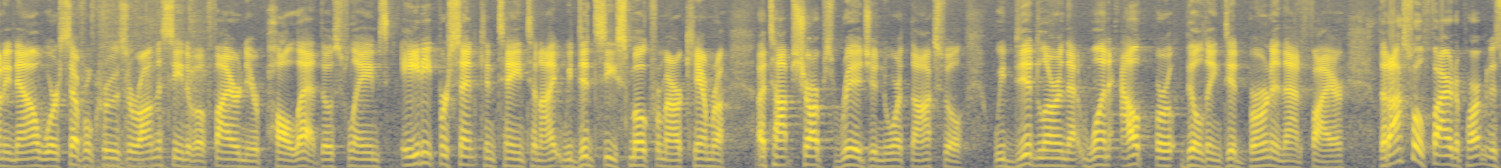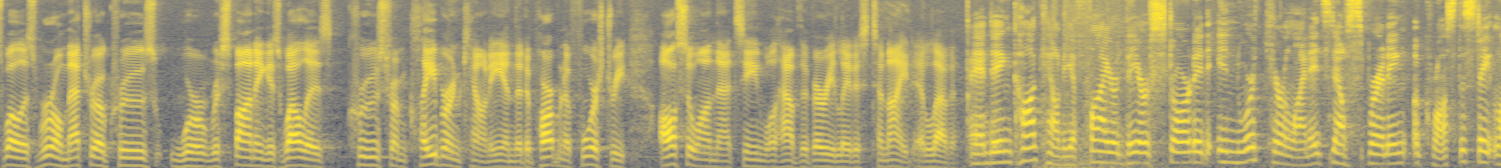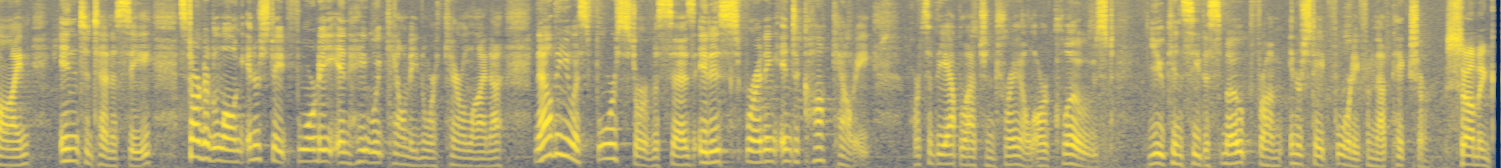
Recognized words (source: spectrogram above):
County now where several crews are on the scene of a fire near Paulette. Those flames 80% contained tonight. We did see smoke from our camera atop Sharps Ridge in North Knoxville. We did learn that one outbuilding did burn in that fire. The Knoxville Fire Department as well as rural metro crews were responding as well as crews from Claiborne County and the Department of Forestry also on that scene. We'll have the very latest tonight at 11. And in Cocke County, a fire there started in North Carolina. It's now spreading across the state line into Tennessee. Started along Interstate 40 in Haywood County, North Carolina. Now the U.S. Forest Service says it is spreading into Cocke County. Parts of the Appalachian Trail are closed. You can see the smoke from Interstate 40 from that picture. Some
